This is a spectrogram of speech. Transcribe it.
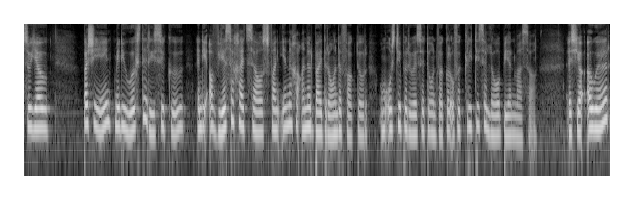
So jou pasiënt met die hoogste risiko in die afwesigheid selfs van enige ander bydraende faktor om osteoporose te ontwikkel of 'n kritiese lae beenmassa is jou ouer,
